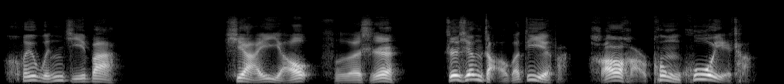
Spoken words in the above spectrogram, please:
回文集吧。夏一瑶此时只想找个地方好好痛哭一场，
